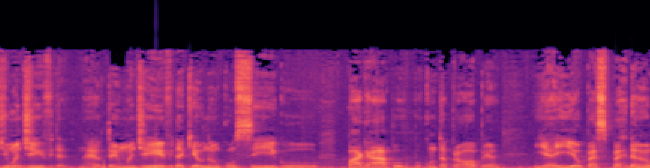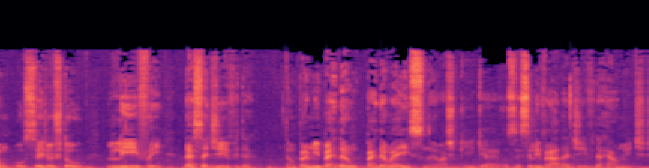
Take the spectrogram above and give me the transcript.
de uma dívida. Né? Eu tenho uma dívida que eu não consigo pagar por, por conta própria e aí eu peço perdão, ou seja, eu estou livre dessa dívida. Então, para mim, perdão, perdão é isso, né? Eu acho que, que é você se livrar da dívida realmente.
